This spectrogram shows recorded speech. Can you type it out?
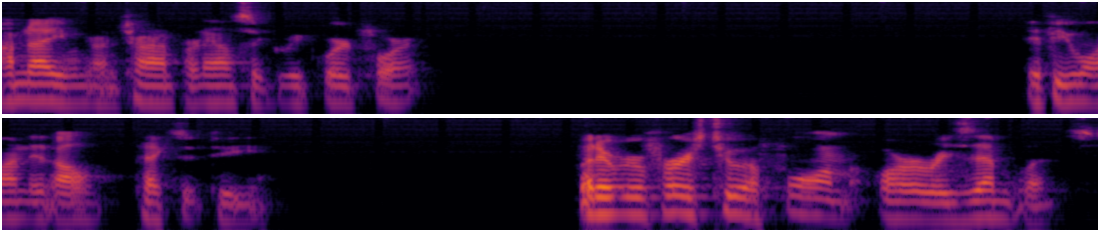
I'm not even going to try and pronounce a Greek word for it. If you want it, I'll text it to you. But it refers to a form or a resemblance.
